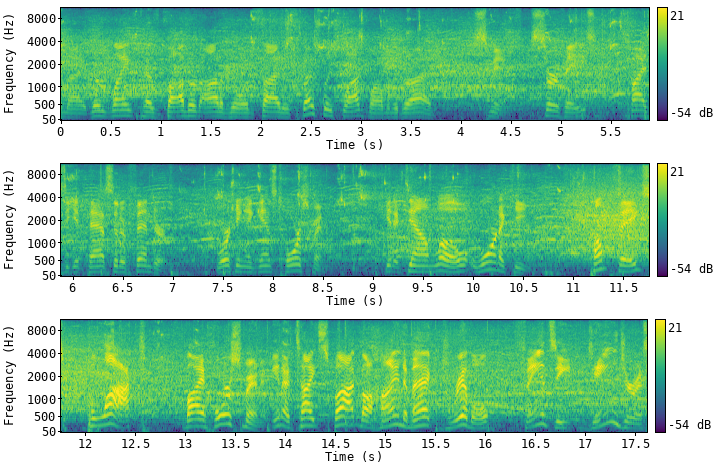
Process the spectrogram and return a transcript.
tonight. Their length has bothered Ottoville inside, especially Schlagbaum in the drive. Smith surveys, tries to get past the defender. Working against Horseman. Get it down low. Warnicki. Pump fakes. Blocked by Horseman in a tight spot behind a Mac dribble. Fancy, dangerous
